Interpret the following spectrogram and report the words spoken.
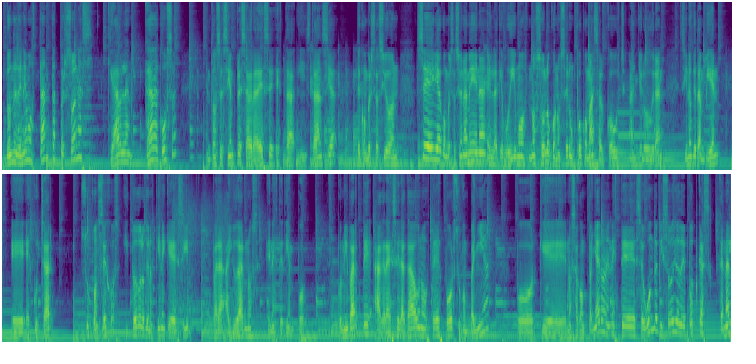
donde tenemos tantas personas que hablan cada cosa entonces siempre se agradece esta instancia de conversación seria, conversación amena, en la que pudimos no solo conocer un poco más al coach Angelo Durán, sino que también eh, escuchar sus consejos y todo lo que nos tiene que decir para ayudarnos en este tiempo. Por mi parte, agradecer a cada uno de ustedes por su compañía, porque nos acompañaron en este segundo episodio de Podcast Canal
